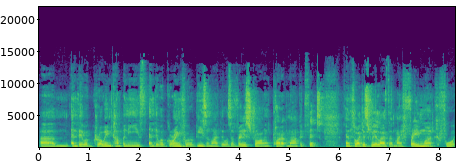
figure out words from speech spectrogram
um, and they were growing companies and they were growing for a reason, right? There was a very strong product market fit. And so I just realized that my framework for,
